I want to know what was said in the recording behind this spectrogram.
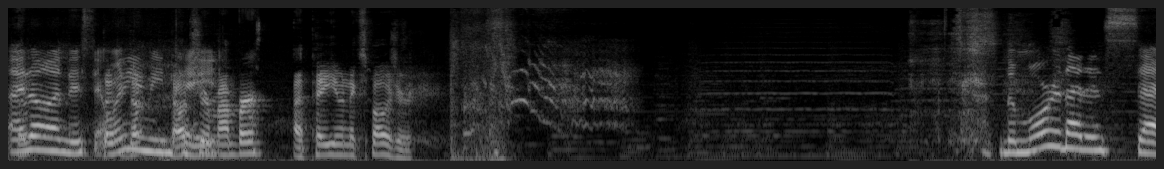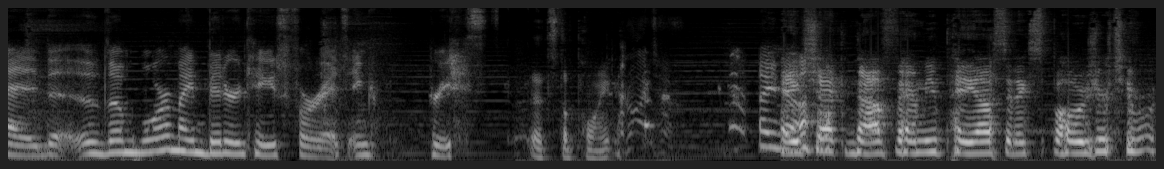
I don't understand. What do you Don't- mean Don't paid? you remember? I pay you an exposure. The more that is said, the more my bitter taste for it increases. That's the point. I know. Paycheck, not fam, you pay us an exposure to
